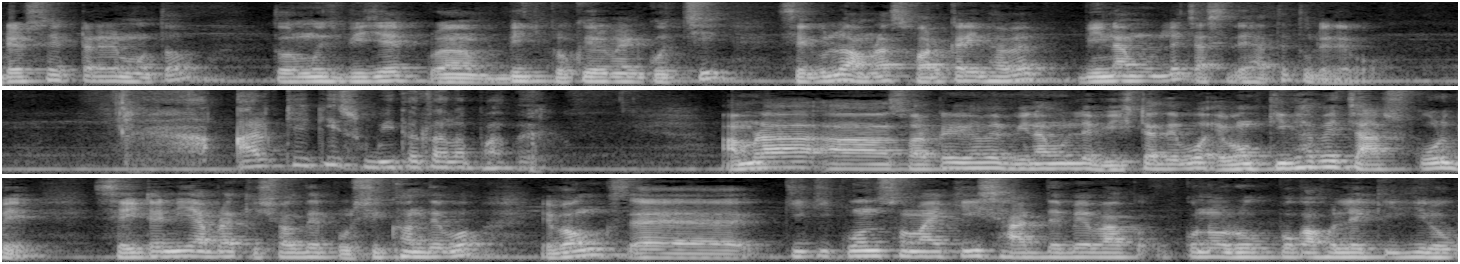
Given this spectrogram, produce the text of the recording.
দেড়শো হেক্টরের মতো তরমুজ বীজের বীজ প্রকিউরমেন্ট করছি সেগুলো আমরা সরকারিভাবে বিনামূল্যে চাষিদের হাতে তুলে দেবো। আর কি কি সুবিধা তারা পাবে? আমরা সরকারিভাবে বিনামূল্যে বীজটা দেব এবং কীভাবে চাষ করবে সেইটা নিয়ে আমরা কৃষকদের প্রশিক্ষণ দেব এবং কি কি কোন সময় কি সার দেবে বা কোনো রোগ পোকা হলে কি কি রোগ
